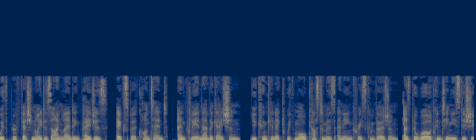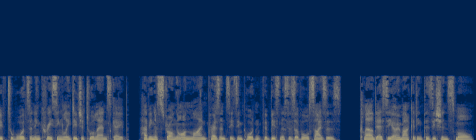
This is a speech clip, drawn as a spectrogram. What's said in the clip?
With professionally designed landing pages, expert content, and clear navigation, you can connect with more customers and increase conversion. As the world continues to shift towards an increasingly digital landscape, having a strong online presence is important for businesses of all sizes. Cloud SEO marketing positions small,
